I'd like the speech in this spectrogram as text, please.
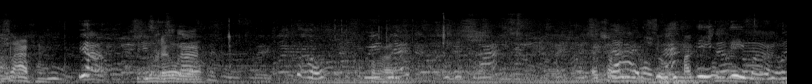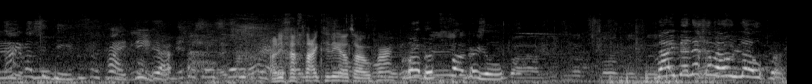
Geslagen. Ja, Heel, eh, ja hij was het. Die, die man, joh. Hij was het niet. Hij, die. Ja. Maar die gaat gelijk de wereld over. Wat een fucker, joh. Wij willen gewoon lopen.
